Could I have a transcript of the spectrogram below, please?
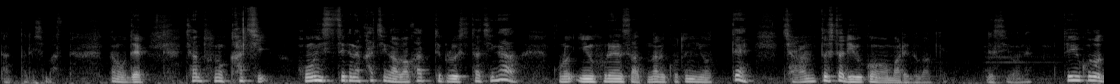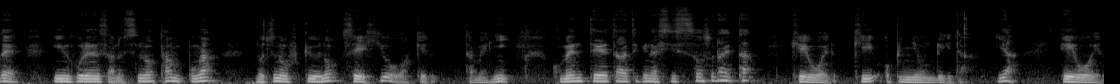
だったりします。なのでちゃんとその価値本質的な価値が分かってくる人たちがこのインフルエンサーとなることによってちゃんとした流行が生まれるわけですよね。ということでインフルエンサーの質の担保が後の普及の成否を分けるためにコメンテーター的な資質を備えた KOL キーオピニオンリーダーや AOL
